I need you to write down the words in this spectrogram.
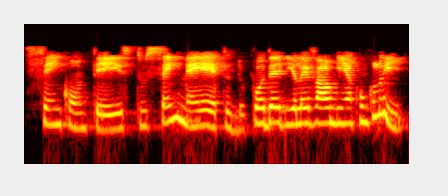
sem contexto, sem método, poderia levar alguém a concluir:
